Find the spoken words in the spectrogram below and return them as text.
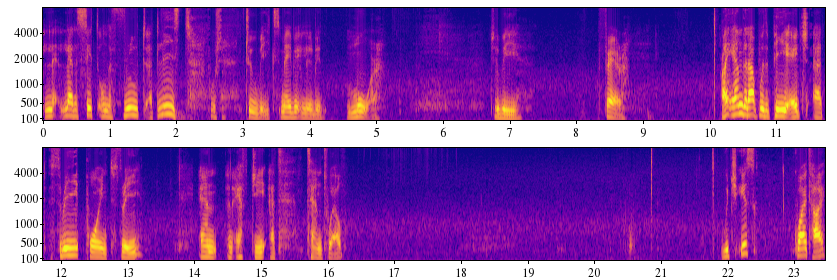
let it sit on the fruit at least for two weeks, maybe a little bit more to be fair. I ended up with a pH at 3.3 and an FG at 10-12. which is quite high.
